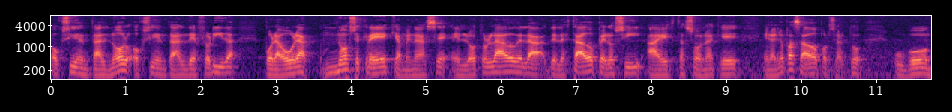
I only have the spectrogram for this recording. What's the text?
occidental, noroccidental de Florida. Por ahora no se cree que amenace el otro lado de la, del estado, pero sí a esta zona que el año pasado, por cierto, hubo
